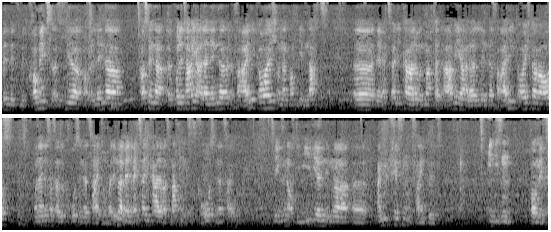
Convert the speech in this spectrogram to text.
mit, mit, mit Comics, also hier Länder, Ausländer, äh, Proletarier aller Länder, vereinigt euch und dann kommt eben nachts äh, der Rechtsradikale, und macht halt Aria aller Länder vereinigt euch daraus. Und dann ist das also groß in der Zeitung. Weil immer, wenn Rechtsradikale was machen, ist es groß in der Zeitung. Deswegen sind auch die Medien immer äh, angegriffen und Feindbild in diesen Comics.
